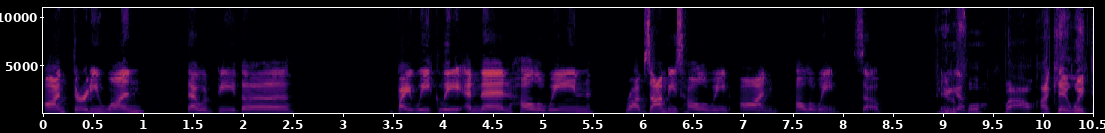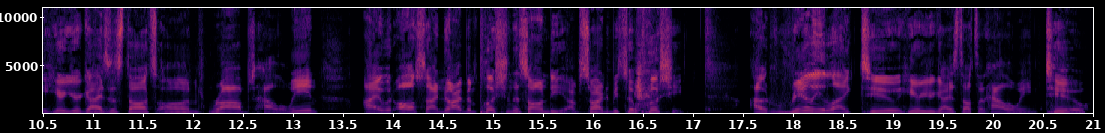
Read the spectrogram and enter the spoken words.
on 31 that would be the bi-weekly and then Halloween Rob Zombie's Halloween on Halloween. So There you go. Beautiful. Wow. I can't wait to hear your guys' thoughts on Rob's Halloween. I would also, I know I've been pushing this on to you. I'm sorry to be so pushy. I would really like to hear your guys' thoughts on Halloween too.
